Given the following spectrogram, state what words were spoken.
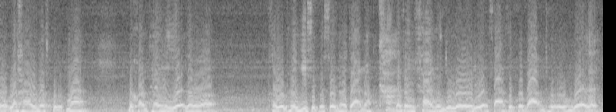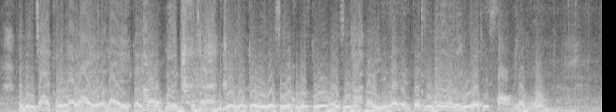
ลดราคาลงมาถูกมาก เมื่อก่อนแพงนี่เยอะแล้วก็เขาลดให้ยี่สิบเปอร์เซ็นต์อาจารย์เนาะค่ะแล้วตอนนี้ค่าเงินยูโรเหลือสามสิบกว่าบาทมันถูกลงเยอะเลยอันนี้จ่ายไปก็หลายหลายห้าหกหมื่นเจอเจอเจอจะซื้อคนละตัวไหมซื้อมาค่ะใช้นี่จะเห็นตัวที่หนึ่งซื้อมาสอตัวที่สองอยู่ครับข้างหลัผมงนะคะเอ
